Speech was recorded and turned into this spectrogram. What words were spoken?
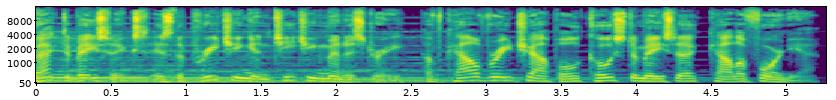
Back to Basics is the preaching and teaching ministry of Calvary Chapel, Costa Mesa, California.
